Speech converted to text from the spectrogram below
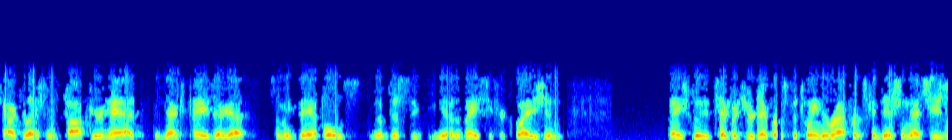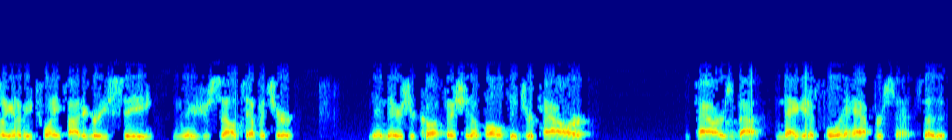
calculations top of your head. The next page I got some examples of just, you know, the basic equation. Basically, the temperature difference between the reference condition, that's usually going to be 25 degrees C, and there's your cell temperature, and there's your coefficient of voltage or power. The power is about negative 4.5%. So the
